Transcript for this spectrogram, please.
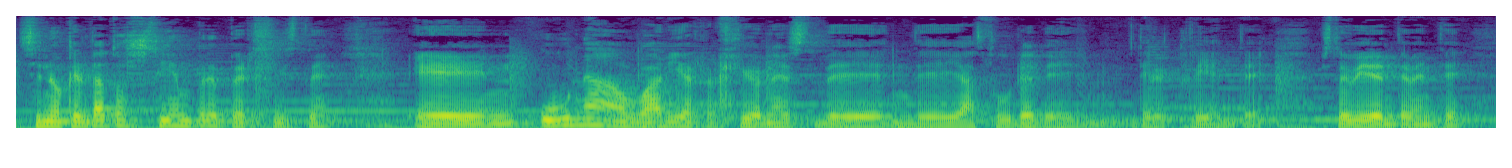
sino que el dato siempre persiste en una o varias regiones de, Azure de, del cliente. Esto evidentemente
